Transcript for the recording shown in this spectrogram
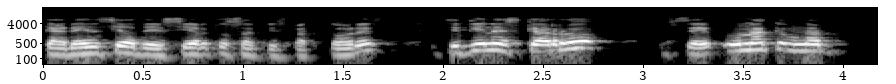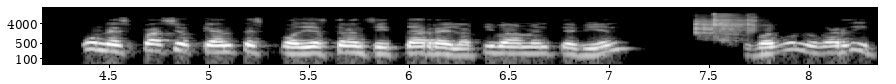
Carencia de ciertos satisfactores. Si tienes carro, una, un espacio que antes podías transitar relativamente bien, se vuelve un lugar de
